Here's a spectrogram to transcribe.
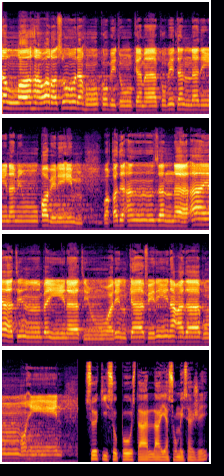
الله ورسوله كبتوا كما كبت الذين من قبلهم وقد أنزلنا آيات بينات وللكافرين عذاب مهين Ceux qui s'opposent à Allah et à son messager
